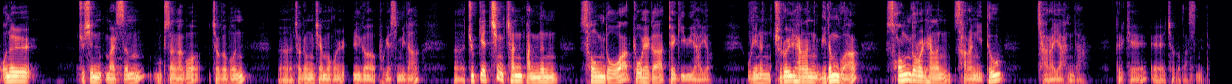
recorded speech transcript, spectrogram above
오늘 주신 말씀 묵상하고 적어본 어, 적용 제목을 읽어 보겠습니다. 어, 주께 칭찬받는 성도와 교회가 되기 위하여 우리는 주를 향한 믿음과 성도를 향한 사랑이 더욱 자라야 한다. 그렇게 적어봤습니다.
